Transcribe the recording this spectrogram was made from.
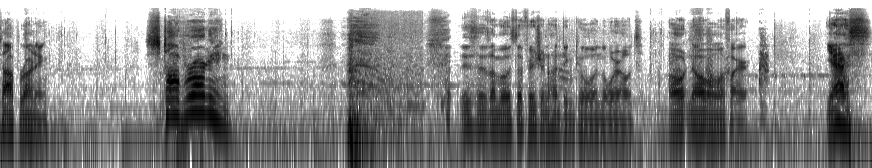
Stop running. Stop running! this is the most efficient hunting tool in the world. Oh no, I'm on fire. Yes!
